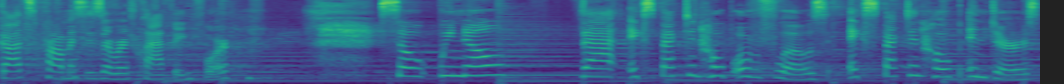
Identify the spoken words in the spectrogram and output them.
God's promises are worth clapping for. So, we know that expectant hope overflows, expectant hope endures,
